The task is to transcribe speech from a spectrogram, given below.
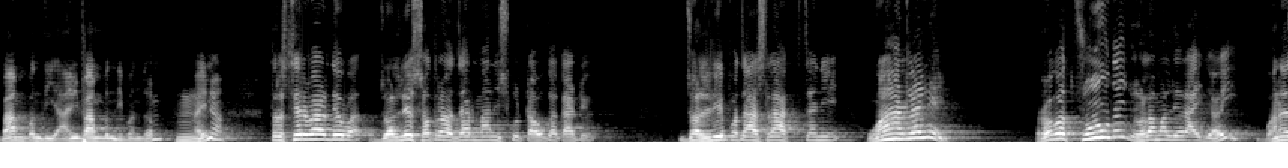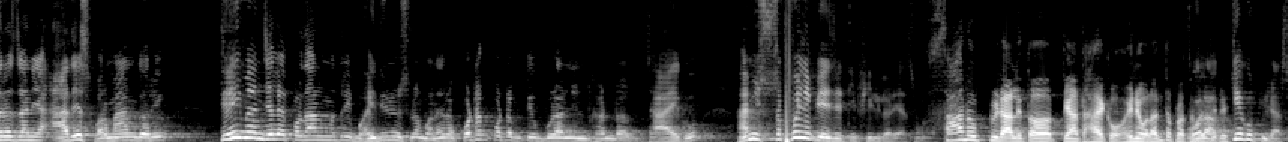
वामपन्थी हामी वामपन्थी भन्छौँ होइन? तर शेरबहादुर देव जसले सत्र हजार मानिसको टाउका काट्यो जसले पचास लाख चाहिँ नि उहाँहरूलाई नै रगत चुहाउँदै झोलामा लिएर आइज है भनेर जाने आदेश फरमान गर्यो। त्यही मान्छेलाई प्रधानमन्त्री भइदिनुहोस् न भनेर पटक पटक त्यो बुढा निलखण्ड झाएको हामी सबैले बेजेती फिल गरेका छौँ। सानो पीडाले त त्यहाँ धाएको होइन होला नि त होला के को पीडा छ?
